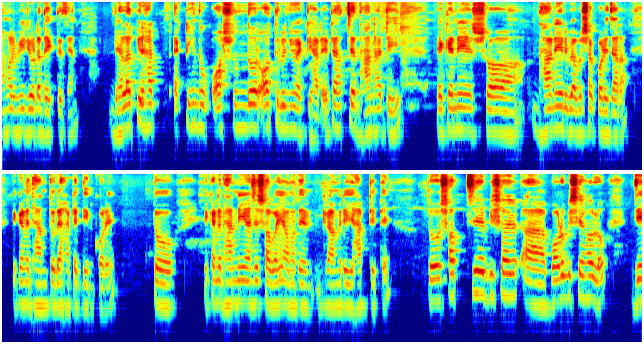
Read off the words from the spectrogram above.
আমার ভিডিওটা দেখতেছেন, ঢেলাপির হাট একটি কিন্তু অসুন্দর, অতুলনীয় একটি হাট। এটা হচ্ছে ধানহাটি এখানে স, ধানের ব্যবসা করে যারা। এখানে ধান তুলে হাটের দিন করে। তো এখানে ধান নিয়ে আসে সবাই আমাদের গ্রামের এই হাটটিতে। তো সবচেয়ে বিষয় বড় বিষয় হলো যে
